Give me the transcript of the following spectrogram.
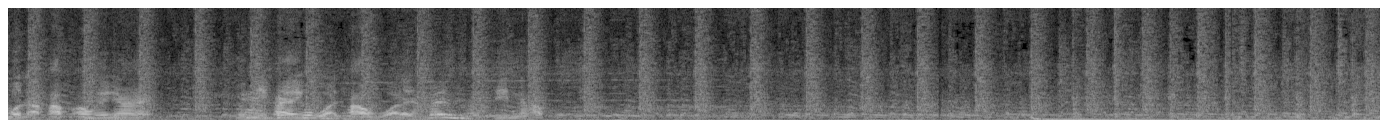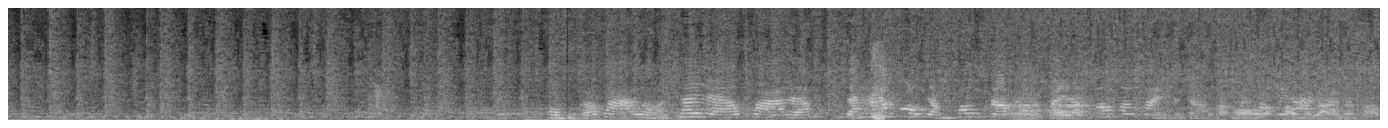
หมดอะครับ เอาง่ายๆ ไม่มีใครหัวเทาหัวอะไรทั้งนั้นทั้งสิ้นนะครับ ผมก็ฟ้าเหรอ ใช่แล้วฟ้าแล้ว แต่ห้ามออกจากห้องนะออกไปแล้วเข้ามาใหม่มันจะถ้าออกแล้วเข้าไม่ได้นะครับ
